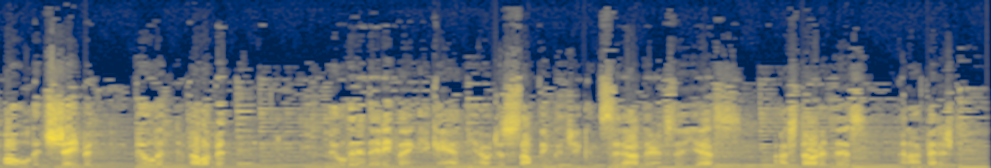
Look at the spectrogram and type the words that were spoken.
mold it, shape it, build it, develop it, build it into anything you can. You know, just something that you can sit out there and say, yes, I started this and I finished it.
